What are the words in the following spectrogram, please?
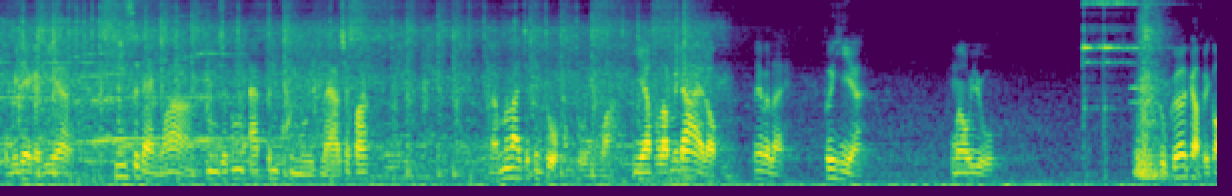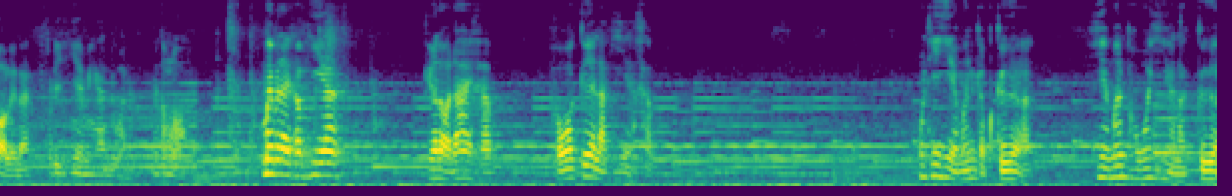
ผมไม่ได้กับเฮีย นี่แสดงว่ามึงจะต้องแอปเป็นคุณนุ้ยอีกแล้วใช่ปะแล้วเมื่อไหรจะเป็นตัวของตัวเองวะเฮียเขารับไม่ได้หรอก ไม่เป็นไร เพื่อเฮียผมเอาอยู่หนูเกื้อกลับไปก่อนเลยนะพอดีเฮียมีงานด่วนไม่ต้องรอ ไม่เป็นไรครับเฮีย เกื้อรอได้ครับ เพราะว่าเกื้อรักเฮียครับ ว่าที่เฮียมั่นกับเกื้อเฮียมั่นเพราะว่าเฮียรักเกื้อ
